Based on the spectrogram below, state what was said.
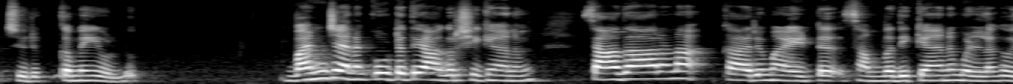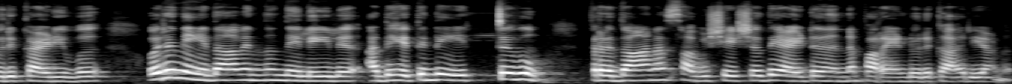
ചുരുക്കമേ ഉള്ളൂ വൻ ജനക്കൂട്ടത്തെ ആകർഷിക്കാനും സാധാരണക്കാരുമായിട്ട് സംവദിക്കാനുമുള്ള ഒരു കഴിവ് ഒരു നേതാവെന്ന നിലയിൽ അദ്ദേഹത്തിന്റെ ഏറ്റവും പ്രധാന സവിശേഷതയായിട്ട് തന്നെ പറയേണ്ട ഒരു കാര്യമാണ്.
